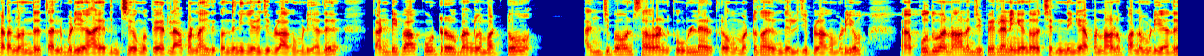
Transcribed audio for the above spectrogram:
கடன் வந்து தள்ளுபடி ஆயிருந்துச்சு உங்கள் பேரில் அப்படின்னா இதுக்கு வந்து நீங்கள் எலிஜிபிள் ஆக முடியாது. கண்டிப்பாக கூட்டுறவு பேங்கில் மட்டும் அஞ்சு பவன் சவரனுக்கு உள்ளே இருக்கிறவங்க மட்டும் தான் இது வந்து எலிஜிபிள் ஆக முடியும். பொதுவாக நாலஞ்சு பேரில் நீங்கள் வந்து வச்சுருந்தீங்க அப்படின்னாலும் பண்ண முடியாது.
